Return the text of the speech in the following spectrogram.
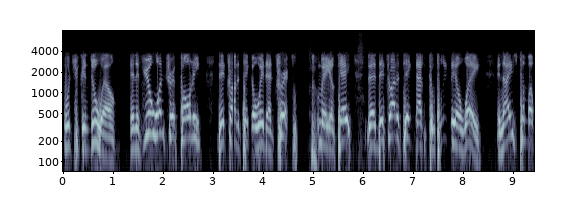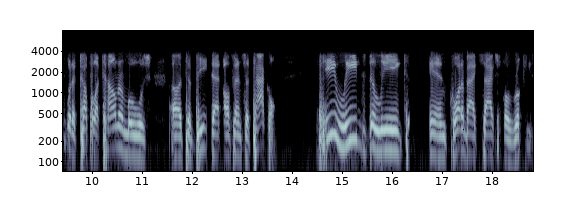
what you can do well, and if you're a one trick pony, they try to take away that trick. okay, they, they try to take that completely away. And now he's come up with a couple of counter moves uh, to beat that offensive tackle. He leads the league in quarterback sacks for rookies.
